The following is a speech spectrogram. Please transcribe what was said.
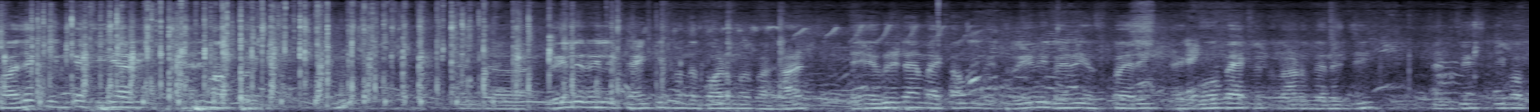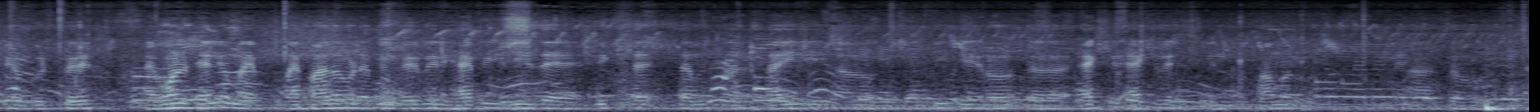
ప్రాజెక్ట్ ఇంకా చేయాలి అని మా కోరిక and really really thank you from the bottom of my heart every time I come it really very inspiring I go back with lot of energy and please keep up your good spirit. I want to tell you, my, my father would have been very, very happy. He is a big some, uh, high uh, he, he, uh, acti- activist in farmer. Uh, so uh,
